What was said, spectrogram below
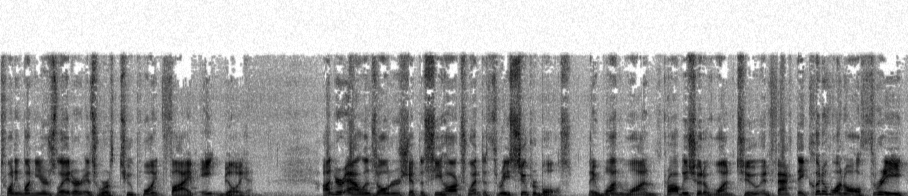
21 years later, it's worth 2.58 billion. Under Allen's ownership, the Seahawks went to 3 Super Bowls. They won one, probably should have won two. In fact, they could have won all 3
